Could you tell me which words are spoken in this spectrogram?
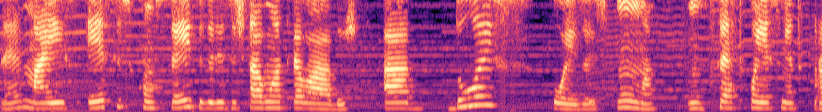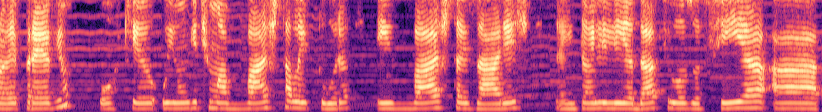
né, mas esses conceitos eles estavam atrelados a duas coisas. Uma, um certo conhecimento prévio, porque o Jung tinha uma vasta leitura em vastas áreas né? Então ele lia da filosofia à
